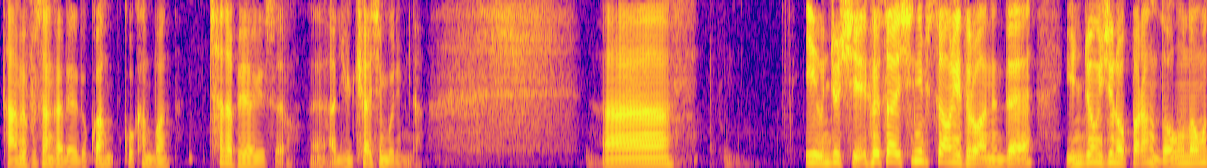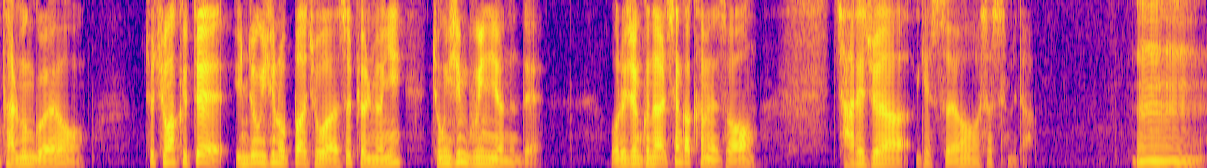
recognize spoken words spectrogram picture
다음에 부산 가더라도 꼭, 꼭 한번 찾아뵈야겠어요. 네, 아주 유쾌하신 분입니다. 아, 이 은주 씨 회사에 신입 사원이 들어왔는데 윤정신 오빠랑 너무너무 닮은 거예요. 저 중학교 때 윤정신 오빠 좋아해서 별명이 정신 부인이었는데 오래전 그날 생각하면서 잘해줘야겠어요. 하셨습니다. 음,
